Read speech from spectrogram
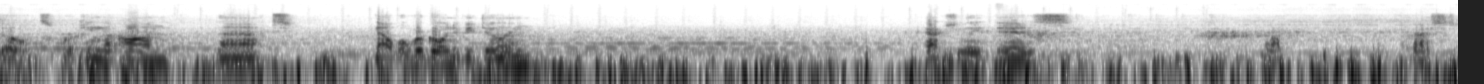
So it's working on that. Now, what we're going to be doing actually is oh Christ.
